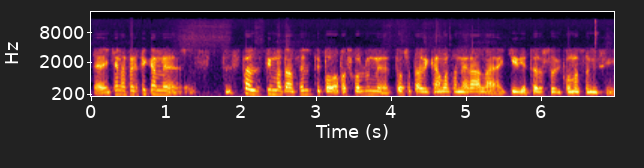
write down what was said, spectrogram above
ε, και αναφερθήκαμε στα ζητήματα αν θέλετε που απασχολούν τόσο τα δικά μας τα νερά αλλά και ιδιαίτερα στο δικό μας το νησι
